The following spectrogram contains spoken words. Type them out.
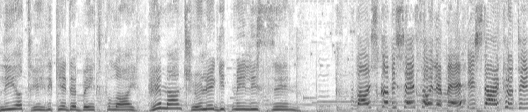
Lia tehlikede Batfly. Hemen çöle gitmelisin. Başka bir şey söyleme. İşler kötüyse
